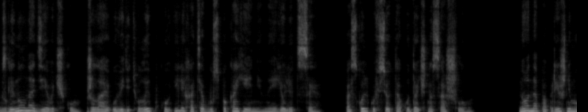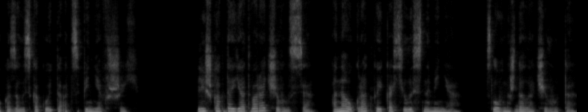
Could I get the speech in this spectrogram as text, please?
Взглянул на девочку, желая увидеть улыбку или хотя бы успокоение на ее лице, поскольку все так удачно сошло. Но она по-прежнему казалась какой-то оцепеневшей. Лишь когда я отворачивался, она украдкой косилась на меня, словно ждала чего-то.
